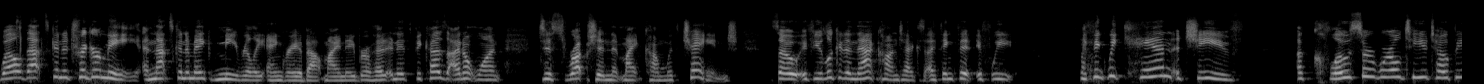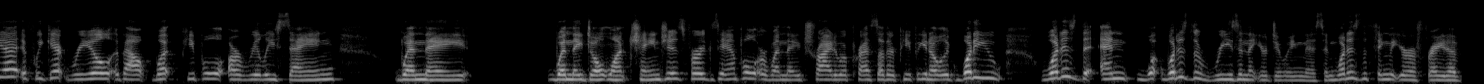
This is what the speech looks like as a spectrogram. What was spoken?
well, that's going to trigger me and that's going to make me really angry about my neighborhood. And it's because I don't want disruption that might come with change. So if you look at it in that context, I think that if we, I think we can achieve a closer world to utopia if we get real about what people are really saying when they when they don't want changes for example or when they try to oppress other people you know like what do you what is the end what what is the reason that you're doing this? And what is the thing that you're afraid of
